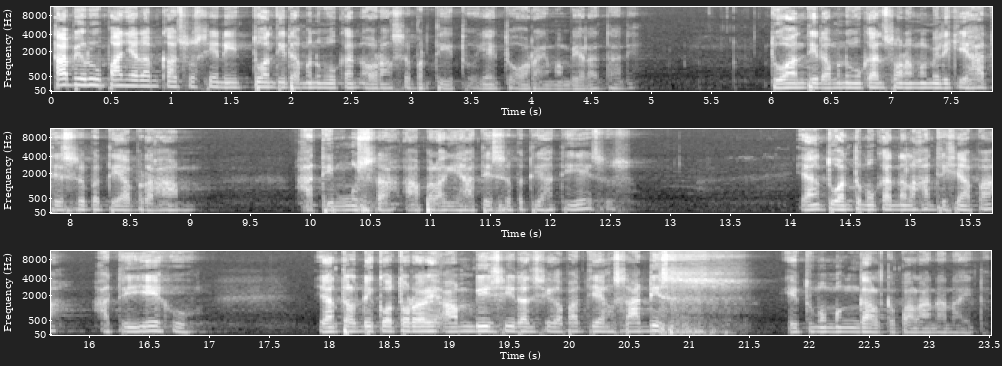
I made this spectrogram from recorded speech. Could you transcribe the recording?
Tapi rupanya dalam kasus ini Tuhan tidak menemukan orang seperti itu, yaitu orang yang membela tadi. Tuhan tidak menemukan seorang memiliki hati seperti Abraham, hati Musa, apalagi hati seperti hati Yesus. Yang Tuhan temukan adalah hati siapa? Hati Yehu. Yang telah dikotor oleh ambisi dan sikap hati yang sadis. Itu memenggal kepala anak itu.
